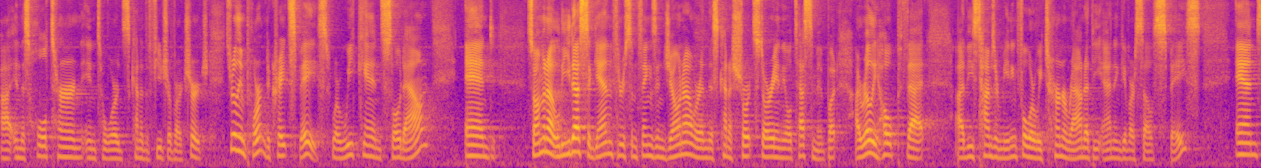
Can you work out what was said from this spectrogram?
uh, in this whole turn in towards kind of the future of our church. It's really important to create space where we can slow down. And so I'm going to lead us again through some things in Jonah. We're in this kind of short story in the Old Testament, but I really hope that uh, these times are meaningful where we turn around at the end and give ourselves space. And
